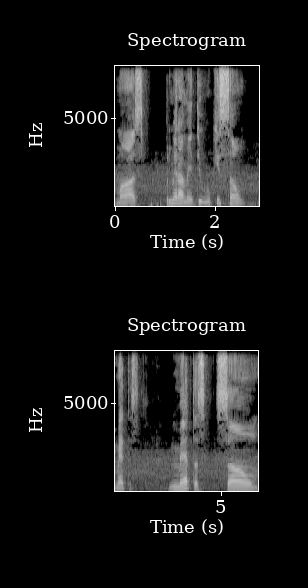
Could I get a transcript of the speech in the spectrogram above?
Mas, primeiramente, o que são metas? Metas são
